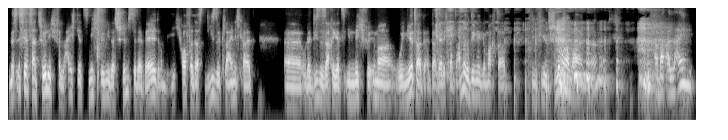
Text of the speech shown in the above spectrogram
Und das ist jetzt natürlich vielleicht jetzt nicht irgendwie das Schlimmste der Welt und ich hoffe, dass diese Kleinigkeit äh, oder diese Sache jetzt ihn nicht für immer ruiniert hat. Da werde ich ganz andere Dinge gemacht haben, die viel schlimmer waren. Ne? Aber allein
